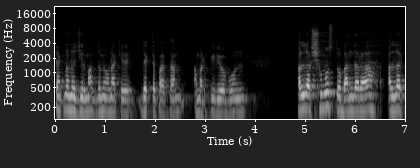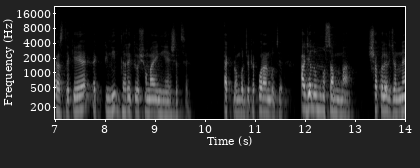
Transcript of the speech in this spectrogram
টেকনোলজির মাধ্যমে ওনাকে দেখতে পারতাম। আমার প্রিয় বোন, আল্লাহর সমস্ত বান্দারা আল্লাহর কাছ থেকে একটি নির্ধারিত সময় নিয়ে এসেছে। এক নম্বর যেটা কোরআন বলছে, আজালুম মুসাম্মা, সকলের জন্যে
